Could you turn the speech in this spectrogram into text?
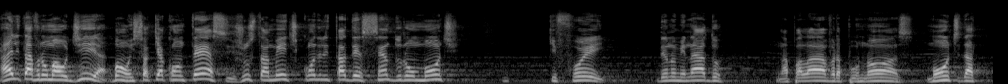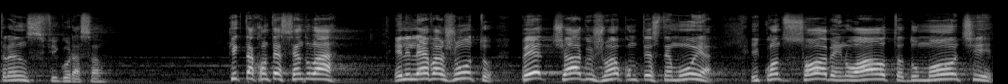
Aí ele estava no mau dia. Bom, isso aqui acontece justamente quando ele está descendo num monte que foi denominado na palavra por nós, Monte da Transfiguração. O que está acontecendo lá? Ele leva junto Pedro, Tiago e João como testemunha. E quando sobem no alto do monte,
